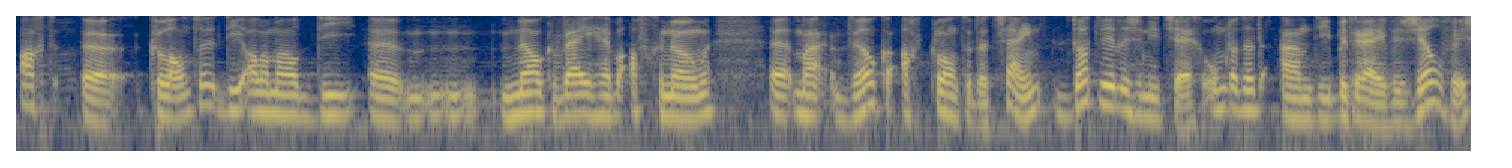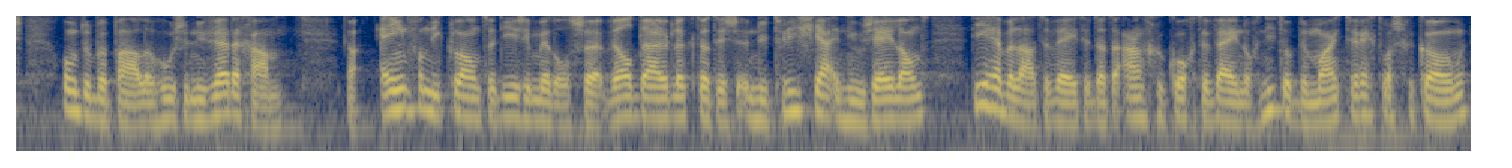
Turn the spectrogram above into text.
acht uh, klanten... die allemaal die uh, melkwei hebben afgenomen. maar welke acht klanten dat zijn, dat willen ze niet zeggen... omdat het aan die bedrijven zelf is om te bepalen hoe ze nu verder gaan. Nou, een van die klanten die is inmiddels wel duidelijk. Dat is Nutricia in Nieuw-Zeeland. Die hebben laten weten dat de aangekochte wijn nog niet op de markt terecht was gekomen.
